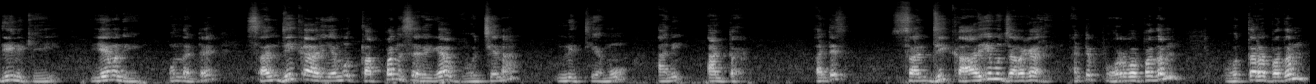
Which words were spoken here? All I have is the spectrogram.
దీనికి ఏమని ఉందంటే సంధి కార్యము తప్పనిసరిగా వచ్చిన నిత్యము అని అంటారు. అంటే సంధి కార్యము జరగాలి. అంటే పూర్వపదం ఉత్తర పదం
